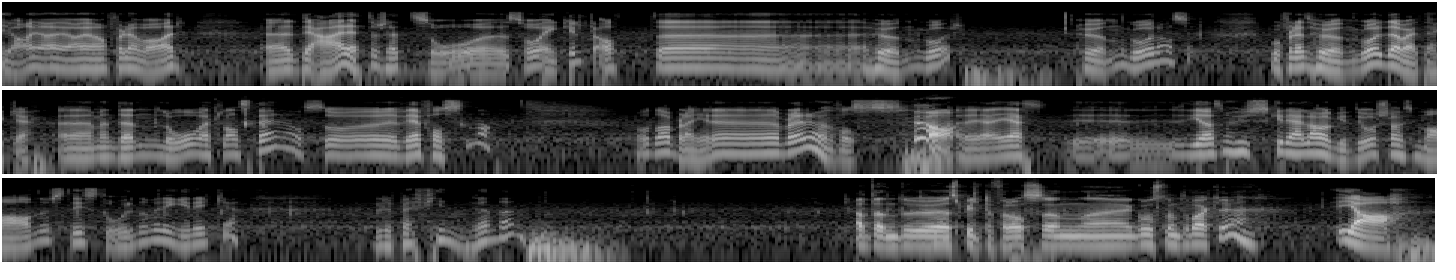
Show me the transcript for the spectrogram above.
Ja, ja, ja, ja for det var Det er rett og slett så, så enkelt at uh, hønen går. Hønen går, altså. Hvorfor det het hønen går, det veit jeg ikke. Uh, men den lå et eller annet sted, også ved fossen. da. Og da ble det, ble det Hønefoss. Ja. Eh, Jeg, jeg, eh, de som husker, jeg lagde jo et slags manus til historien om Ringerike. Jeg Lurer på om jeg finner igjen den. ja. Den du spilte for oss en eh, god stund tilbake? Ja, eh,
